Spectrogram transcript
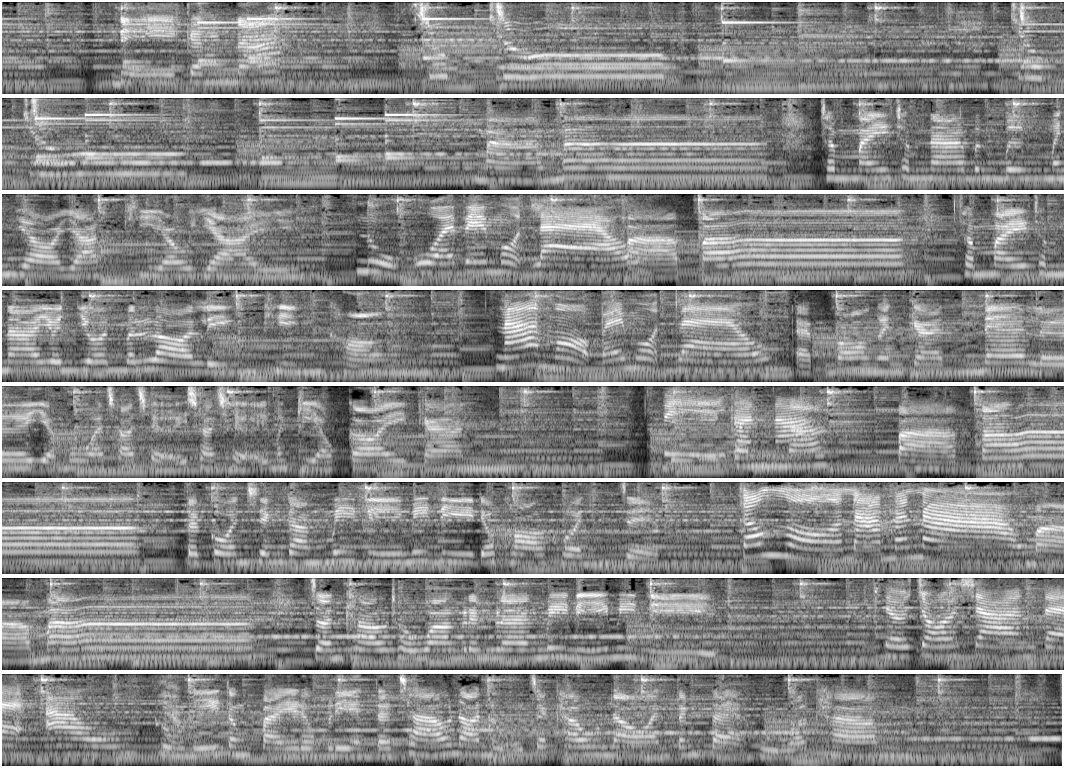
ดีกันนะ จุ๊บจุ๊บจุ๊บจุ๊บมามาทำไมทำนาบึงบึงมันยอยักษ์เขียวใหญ่ หนูกลวยไปหมดแล้วป้าป้าทำไมทำนายนยนมันลอลิงคิงคอง หน้าหมอบไปหมดแล้ว แอบมองเงินกันแน่เลย อย่ามัวชอเฉยชอเฉยมาเกี่ยวก้อยกันดีกันนะป้าป้าตะโกนเสียงดังไม่ดีไม่ดีเดี๋ยวคอคนเจ็บ ต้องงอน้ำมะนาวมามาจานข้าวทวางแรงๆไม่ดีไม่ดี เดี๋ยวจอชานแต่เอาพรุ่งนี้ต้องไปโรงเรียนแต่เช้านอนหนูจะเข้านอนตั้งแต่หัวค่ำ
